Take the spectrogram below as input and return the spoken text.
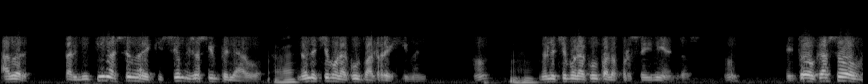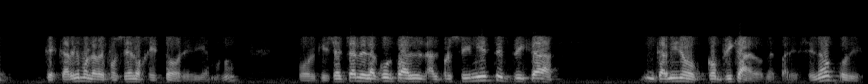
a ver, permitimos hacer una decisión que yo siempre le hago. No le echemos la culpa al régimen, ¿no? No le echemos la culpa a los procedimientos, ¿no? En todo caso, descarguemos la responsabilidad de los gestores, digamos, ¿no? Porque ya echarle la culpa al, procedimiento implica un camino complicado, me parece, ¿no? Porque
